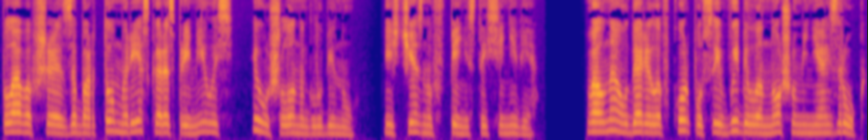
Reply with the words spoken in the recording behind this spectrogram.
плававшее за бортом, резко распрямилось и ушло на глубину, исчезнув в пенистой синеве. Волна ударила в корпус и выбила нож у меня из рук.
